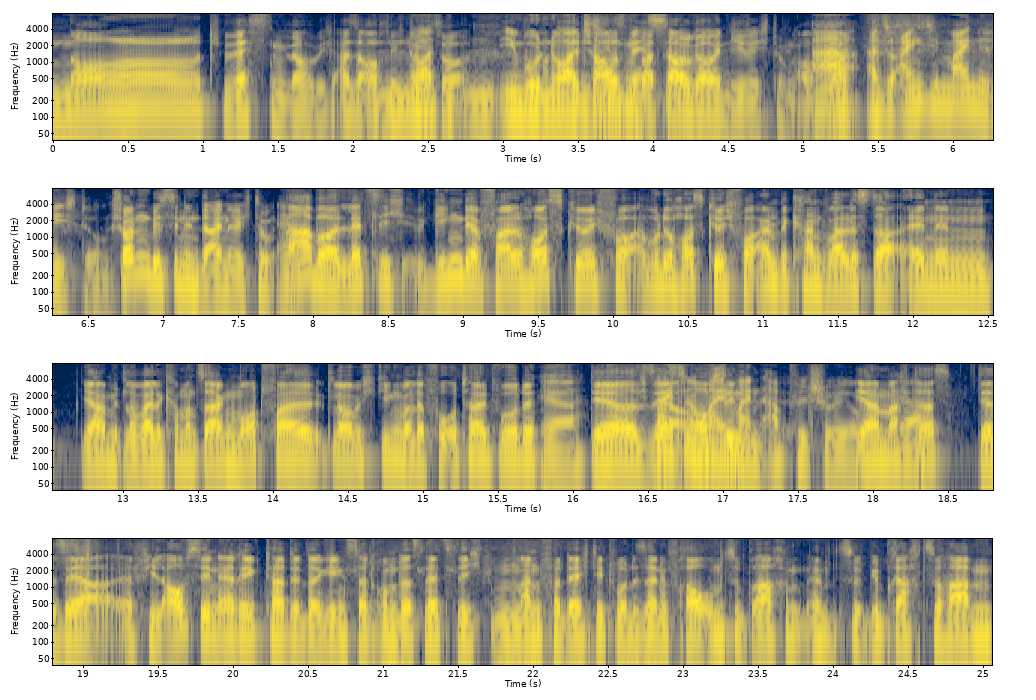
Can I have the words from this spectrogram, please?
Nordwesten, glaube ich. Also auch Richtung Nord, so irgendwo Norden. Bad. Saulgau in die Richtung auch. Ah, ja. also eigentlich in meine Richtung. Schon ein bisschen in deine Richtung. Aber letztlich ging der Fall Hoskirch vor, wurde Hoskirch vor allem bekannt, weil es da einen, ja, mittlerweile kann man sagen, Mordfall, glaube ich, ging, weil er verurteilt wurde. Ja. Der Ich sehr weiß noch Aufsehen, meinen Apfel, Entschuldigung. ja, macht das. Der sehr äh, viel Aufsehen erregt hatte. Da ging es darum, dass letztlich ein Mann verdächtigt wurde, seine Frau umzubrachen, äh, zu, gebracht zu haben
